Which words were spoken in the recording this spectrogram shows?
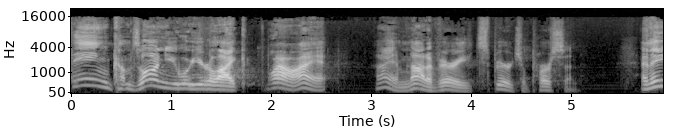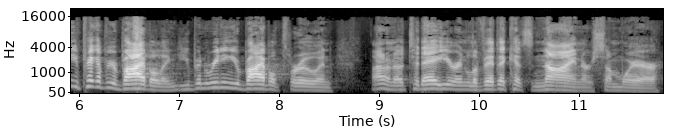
thing comes on you where you're like, wow, I, I am not a very spiritual person. And then you pick up your Bible and you've been reading your Bible through, and I don't know, today you're in Leviticus 9 or somewhere,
